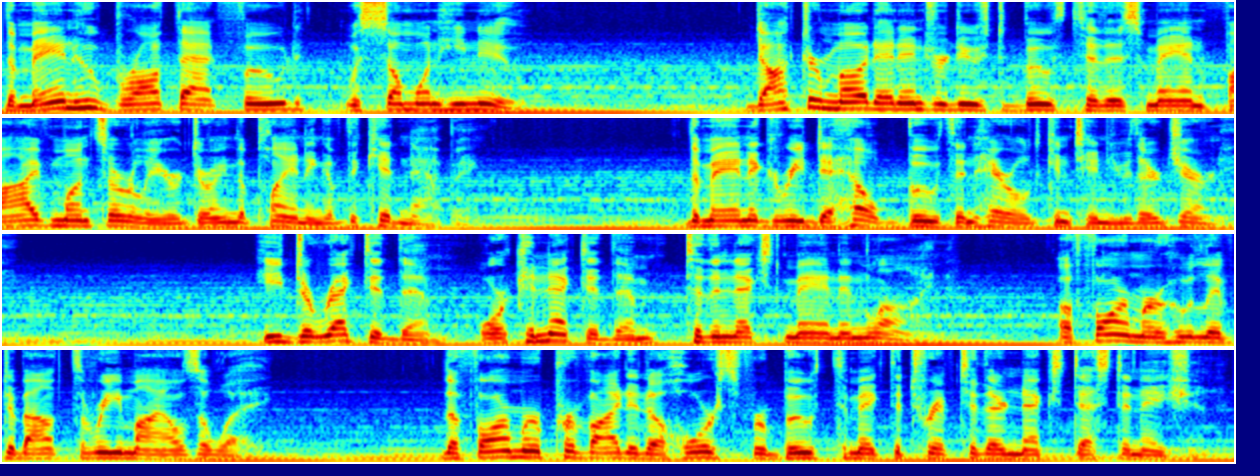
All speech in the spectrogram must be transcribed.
the man who brought that food was someone he knew. Dr. Mudd had introduced Booth to this man five months earlier during the planning of the kidnapping. The man agreed to help Booth and Herold continue their journey. He directed them, or connected them, to the next man in line, a farmer who lived about three miles away. The farmer provided a horse for Booth to make the trip to their next destination.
